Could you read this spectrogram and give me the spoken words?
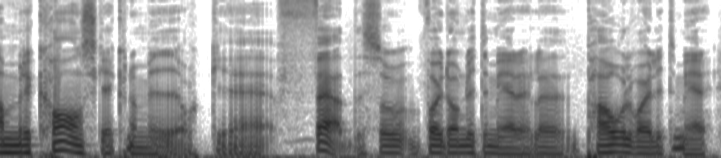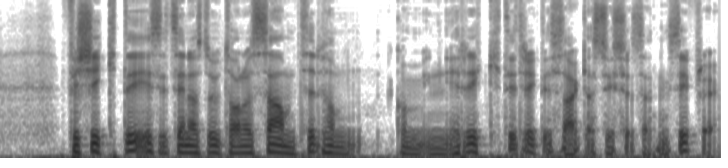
amerikansk ekonomi och eh, Fed så var ju de lite mer, eller Powell var ju lite mer försiktig i sitt senaste uttalande samtidigt som kom in riktigt, riktigt starka sysselsättningssiffror.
